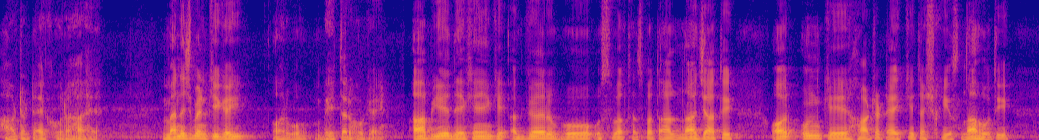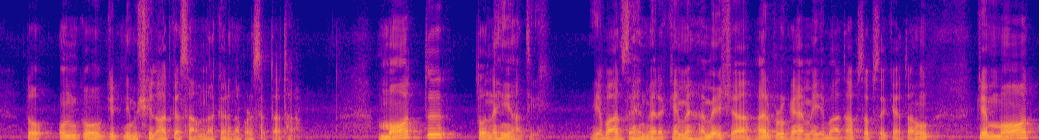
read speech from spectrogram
हार्ट अटैक हो रहा है। मैनेजमेंट की गई और वो बेहतर हो गए। आप ये देखें कि अगर वो उस वक्त हस्पताल ना जाते और उनके हार्ट अटैक की तशखीस ना होती तो उनको कितनी मुश्किल का सामना करना पड़ सकता था। मौत तो नहीं आती ये बात जहन में रखें। मैं हमेशा हर प्रोग्राम में ये बात आप सबसे कहता हूँ कि मौत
